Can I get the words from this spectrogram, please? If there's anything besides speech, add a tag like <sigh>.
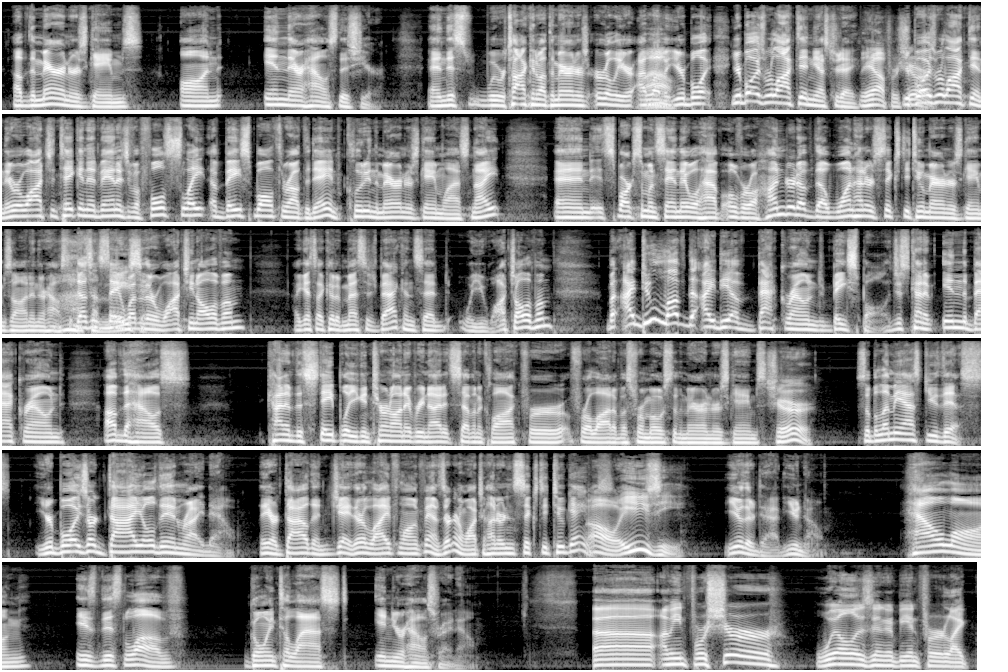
of the Mariners games on in their house this year. And this we were talking about the Mariners earlier. I love it. Your boy your boys were locked in yesterday. Yeah, for sure. Your boys were locked in. They were watching taking advantage of a full slate of baseball throughout the day, including the Mariners game last night. And it sparked someone saying they will have over 100 of the 162 Mariners games on in their house. Ah, it Wow, that's doesn't say whether they're watching all of them. I guess I could have messaged back and said, Will you watch all of them? But I do love the idea of background baseball, just kind of in the background of the house, kind of the staple you can turn on every night at seven o'clock for for a lot of us for most of the Mariners games. Sure. So, but let me ask you this: Your boys are dialed in right now. They are dialed in. Jay, they're lifelong fans. They're going to watch 162 games. Oh, easy. You're their dad. You know. How long is this love going to last in your house right now? Uh, I mean, for sure, Will is going to be in for like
